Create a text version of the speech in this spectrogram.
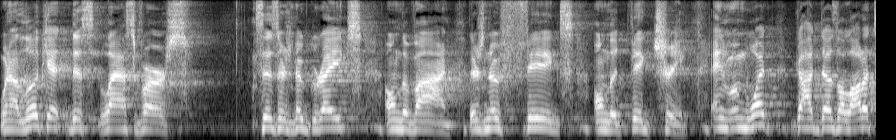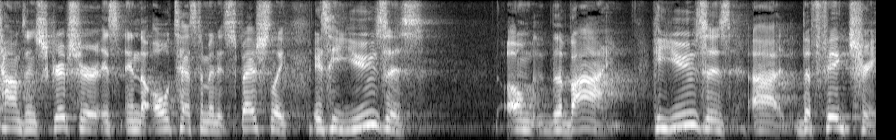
When I look at this last verse, it says there's no grapes on the vine, there's no figs on the fig tree. And what God does a lot of times in Scripture, is in the Old Testament especially, is He uses um, the vine, He uses uh, the fig tree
